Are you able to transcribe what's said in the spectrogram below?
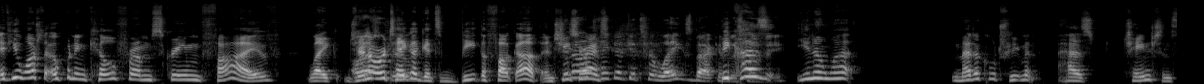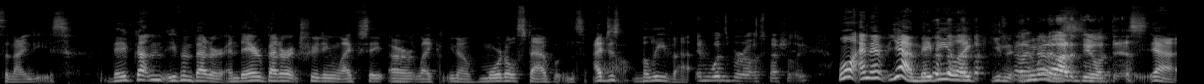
if you watch the opening kill from Scream Five, like Oh, Jenna Ortega true. gets beat the fuck up and she Jenna survives Ortega gets her legs back in because you know what? Medical treatment has changed since the '90s. They've gotten even better, and they're better at treating life sa- or like you know mortal stab wounds. I just Wow. believe that. in Woodsboro, especially. Well, and then, yeah, maybe like you know, They're like, who we knows? know how to deal with this. Yeah,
